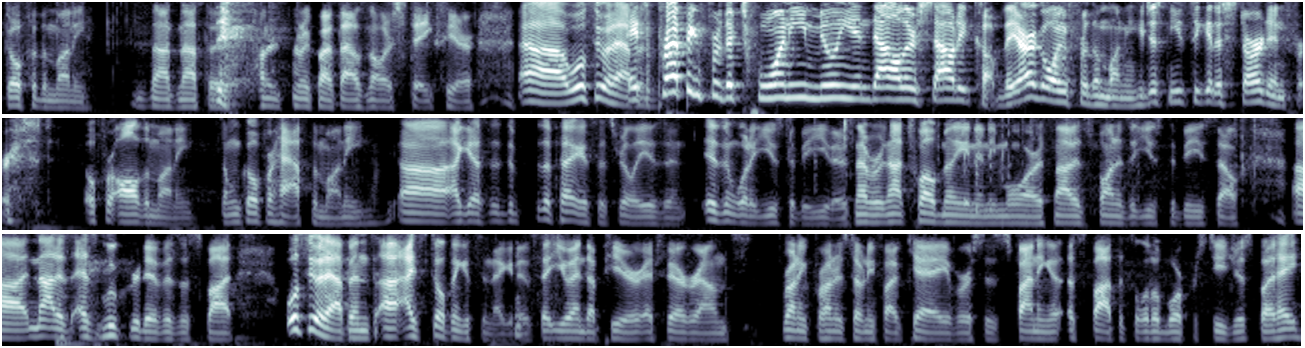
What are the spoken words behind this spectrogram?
go for the money. Not not the hundred twenty five thousand dollars stakes here. Uh, we'll see what happens. It's prepping for the twenty million dollar Saudi Cup. They are going for the money. He just needs to get a start in first. Go for all the money. Don't go for half the money. Uh, I guess the, the Pegasus really isn't isn't what it used to be either. It's never not twelve million anymore. It's not as fun as it used to be. So, uh, not as as lucrative as a spot. We'll see what happens. Uh, I still think it's a negative that you end up here at fairgrounds running for 175k versus finding a, a, spot that's a little more prestigious. But hey,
